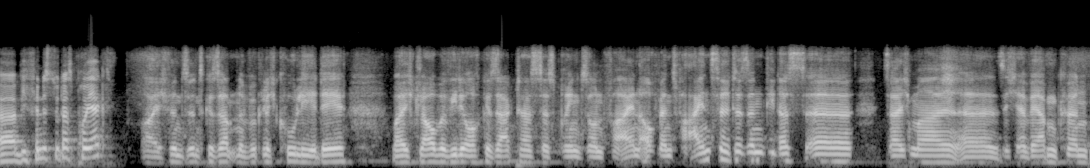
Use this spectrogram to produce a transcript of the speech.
Äh, wie findest du das Projekt? Ah, ich finde es insgesamt eine wirklich coole Idee, weil ich glaube, wie du auch gesagt hast, das bringt so ein Verein, auch wenn es Vereinzelte sind, die das, äh, sag ich mal, äh, sich erwerben können.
